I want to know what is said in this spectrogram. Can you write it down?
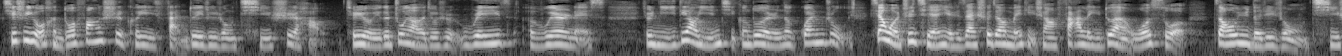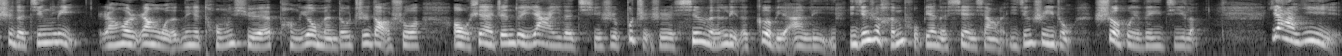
其实有很多方式可以反对这种歧视。哈，其实有一个重要的就是 raise awareness，就是你一定要引起更多的人的关注。像我之前也是在社交媒体上发了一段我所遭遇的这种歧视的经历，然后让我的那些同学朋友们都知道，说哦，我现在针对亚裔的歧视不只是新闻里的个别案例，已经是很普遍的现象了，已经是一种社会危机了。亚裔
